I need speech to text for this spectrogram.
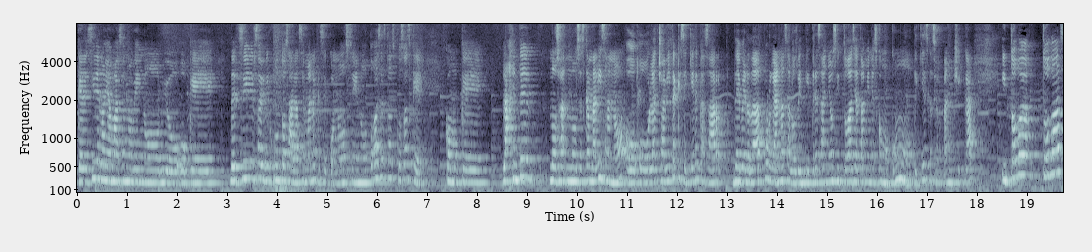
que decide no llamarse novia y novio, o que decide irse a vivir juntos a la semana que se conocen, o todas estas cosas que como que la gente nos, nos escandaliza, ¿no? O, la chavita que se quiere casar de verdad por ganas a los 23 años y todas ya también es como, ¿cómo? ¿Te quieres casar tan chica? Y todo, todas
